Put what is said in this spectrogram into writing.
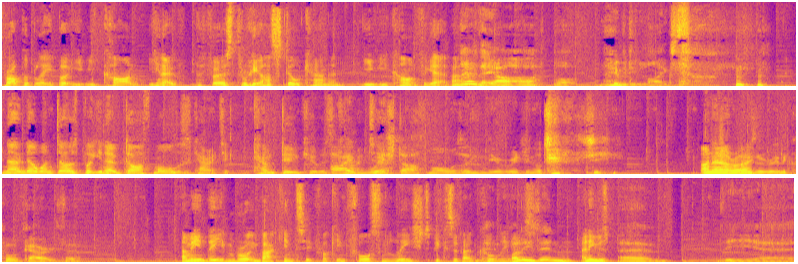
Probably, but you, you can't, you know, the first three are still canon. You, you can't forget about No, they are, but nobody likes. them. No, no one does. But you know, Darth Maul as a character, Count Dooku as a I character. I wish Darth Maul was in the original trilogy. I know, right? He's a really cool character. I mean, they even brought him back into fucking Force Unleashed because of how cool he is. well, is. he's in and he was um, the uh,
